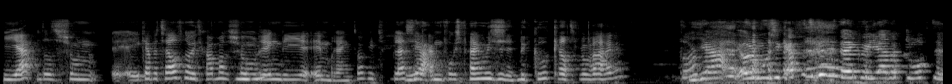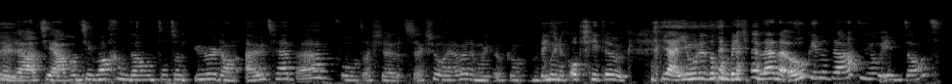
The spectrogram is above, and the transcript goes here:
Ja, dat is zo'n. Ik heb het zelf nooit gehad, maar dat is zo'n Mhm. ring die je inbrengt, toch? Iets plastic. Ja. En volgens mij moet je ze in de koelkast bewaren. Toch? Ja, oh, dan moest ik even terugdenken. Ja, dat klopt inderdaad. Ja, want je mag hem dan tot een uur dan uit hebben. Bijvoorbeeld als je seks wil hebben, dan moet je het ook een Moet beetje... je nog opschieten ook. Ja, je moet het nog een beetje plannen ook inderdaad. Heel irritant.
